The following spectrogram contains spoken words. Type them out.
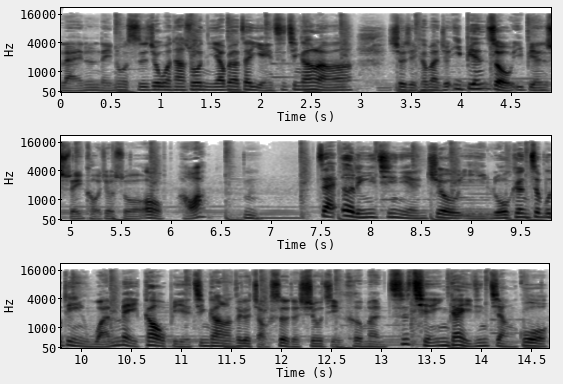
莱雷诺斯就问他说：“你要不要再演一次金刚狼啊？”休杰克曼就一边走一边随口就说：“哦，好啊，嗯。”在二零一七年就以《罗根》这部电影完美告别金刚狼这个角色的休杰克曼，之前应该已经讲过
